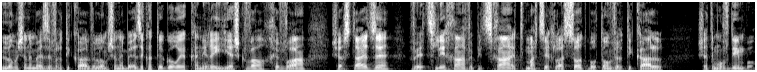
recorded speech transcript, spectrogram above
לא משנה מאיזה vertical ולא משנה באיזה קטגוריה, כנראה יש כבר חברה שעשתה את זה והצליחה ופיצחה את מה שצריך לעשות באותו ורטיקל שאתם עובדים בו.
